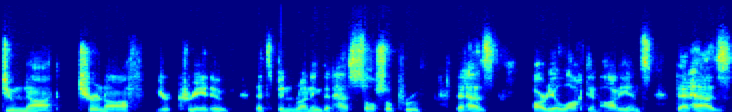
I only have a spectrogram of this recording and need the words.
Do not turn off your creative that's been running that has social proof that has already a locked in audience that has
